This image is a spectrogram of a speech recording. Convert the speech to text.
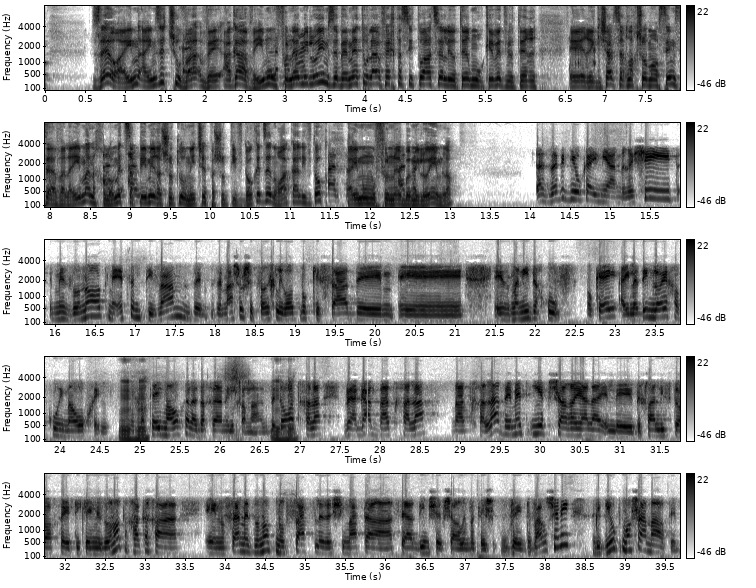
זהו, האם, האם זה תשובה, ואגב, אם הוא מפונה מילואים, זה באמת אולי הופך את הסיטואציה ליותר מורכבת ויותר אה, רגישה, וצריך לחשוב מה עושים עם זה, אבל האם אנחנו לא מצפים מרשות לאומית שפשוט תבדוק את זה? נורא קל לבדוק האם הוא מפונה במילואים, לא? אז זה בדיוק העניין. ראשית, מזונות מעצם טבעם זה, זה משהו שצריך לראות בו כסעד אה, אה, אה, זמני דחוף, אוקיי? הילדים לא יחכו עם האוכל, mm-hmm. יחכה עם האוכל עד אחרי המלחמה. אז בתור mm-hmm. התחלה, ואגב, בהתחלה, בהתחלה באמת אי אפשר היה בכלל לפתוח אה, תיקי מזונות, אחר כך אה, נושא המזונות נוסף לרשימת הסעדים שאפשר לבקש. ודבר שני, בדיוק כמו שאמרתם,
